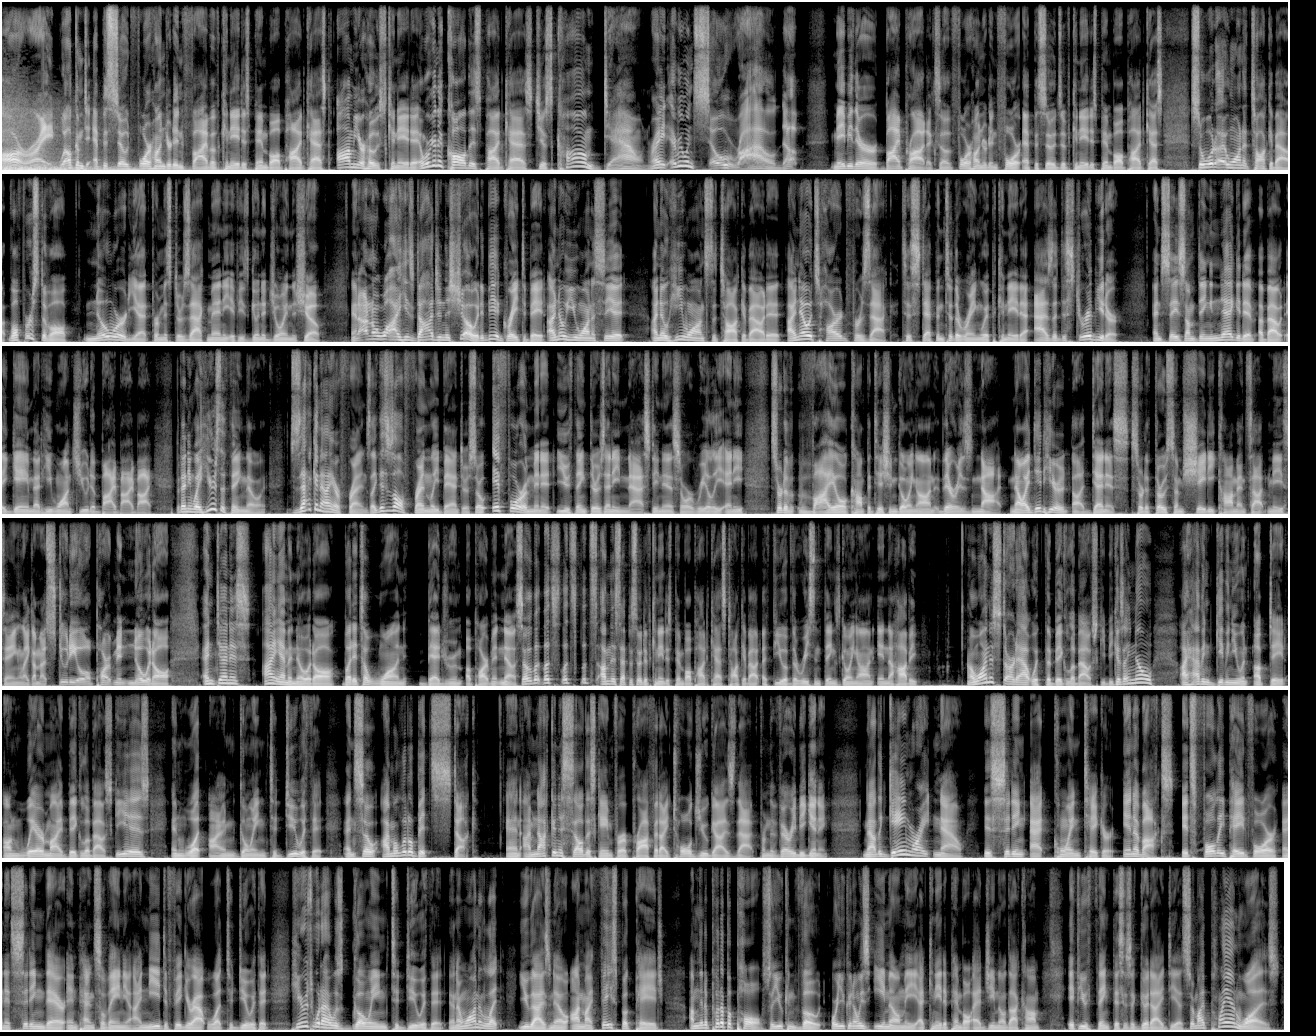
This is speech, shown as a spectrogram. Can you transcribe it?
All right, welcome to episode 405 of Kaneda's Pinball Podcast. I'm your host, Kaneda, and we're going to call this podcast Just Calm Down, right? Everyone's so riled up. Maybe they're byproducts of 404 episodes of Kaneda's Pinball Podcast. So, what do I want to talk about? Well, first of all, no word yet from Mr. Zach Meny if he's going to join the show. And I don't know why he's dodging the show. It'd be a great debate. I know you want to see it. I know he wants to talk about it. I know it's hard for Zach to step into the ring with Kaneda as a distributor and say something negative about a game that he wants you to buy, buy, buy. But anyway, here's the thing though. Zach and I are friends. Like, this is all friendly banter. So, if for a minute you think there's any nastiness or really any sort of vile competition going on, there is not. Now, I did hear uh, Dennis sort of throw some shady comments at me saying, like, I'm a studio apartment know it all. And Dennis, I am a know-it-all, but it's a one-bedroom apartment. No, so let, us let's let's on this episode of Kaneda's Pinball Podcast talk about a few of the recent things going on in the hobby. I want to start out with the Big Lebowski because I know I haven't given you an update on where my Big Lebowski is and what I'm going to do with it. And so I'm a little bit stuck. And I'm not going to sell this game for a profit. I told you guys that from the very beginning. Now, the game right now is sitting at CoinTaker in a box. It's fully paid for and it's sitting there in Pennsylvania. I need to figure out what to do with it. Here's what I was going to do with it. And I want to let you guys know on my Facebook page. I'm going to put up a poll so you can vote, or you can always email me at kanedapinball at gmail.com if you think this is a good idea. So, my plan was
